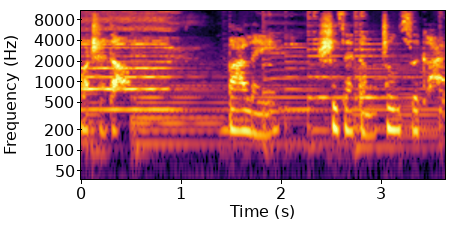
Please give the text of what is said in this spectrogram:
我知道，芭蕾是在等周子凯。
